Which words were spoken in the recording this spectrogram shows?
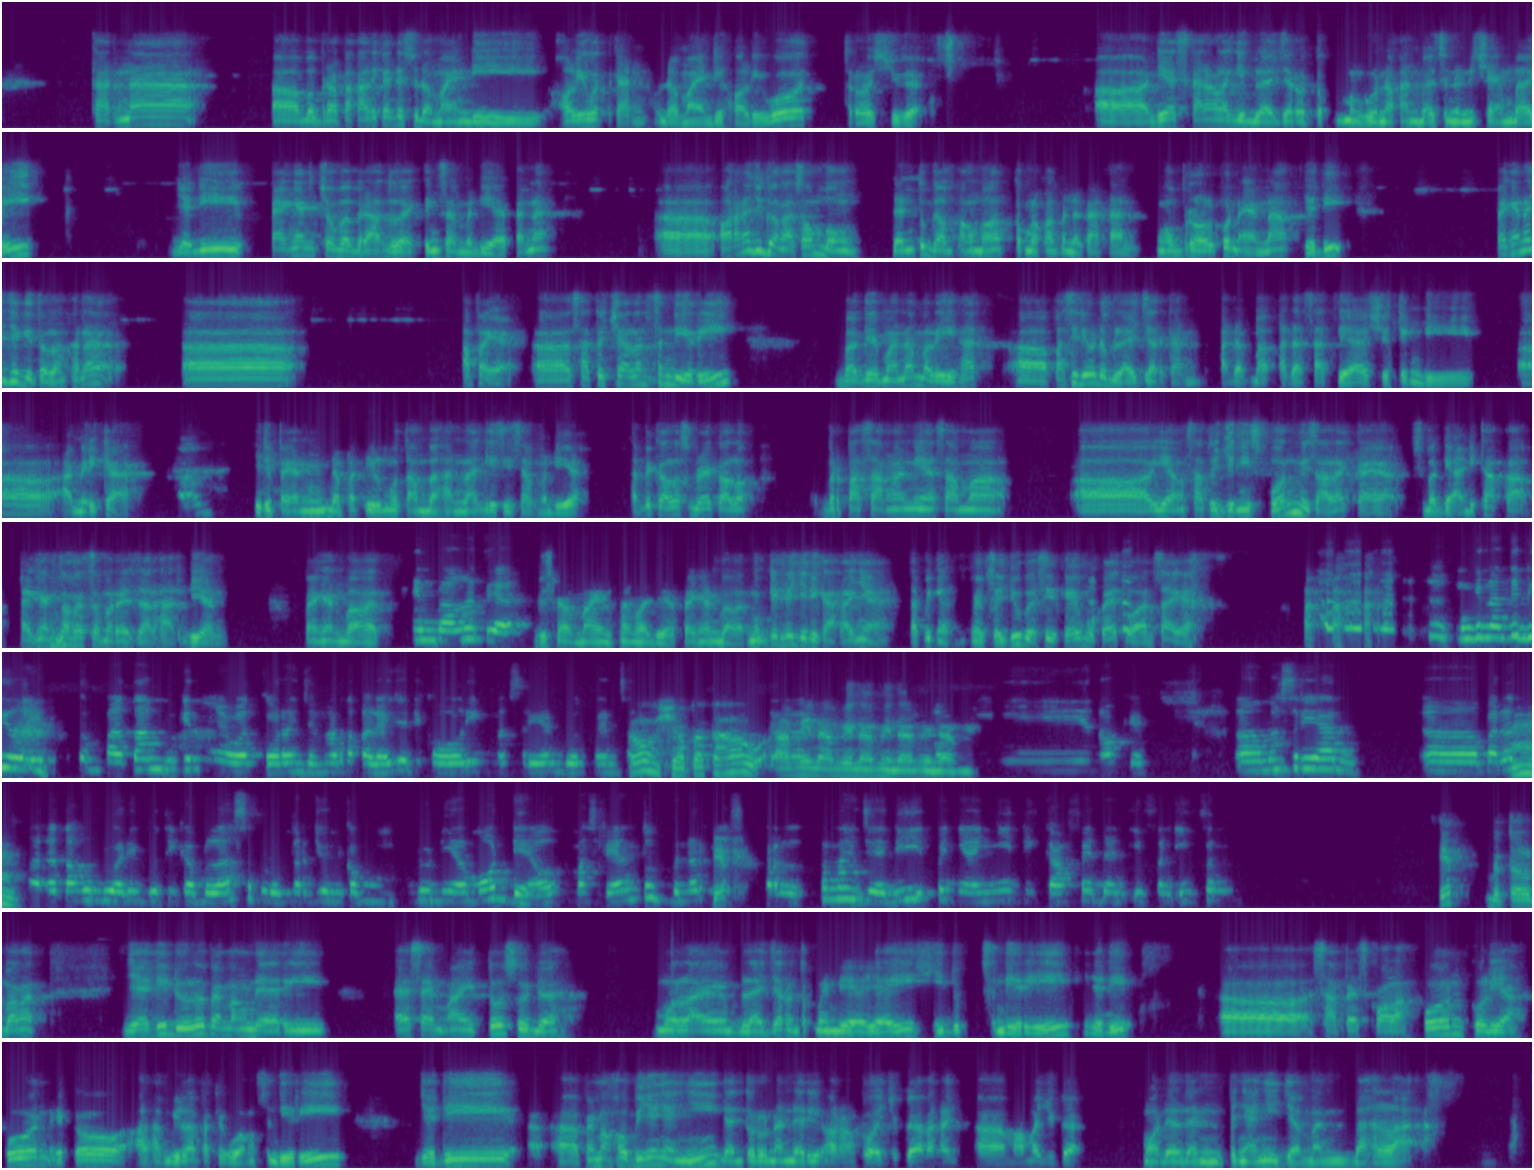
karena uh, beberapa kali kan dia sudah main di Hollywood kan udah main di Hollywood terus juga uh, dia sekarang lagi belajar untuk menggunakan bahasa Indonesia yang baik. Jadi pengen coba beradu acting sama dia karena uh, orangnya juga nggak sombong dan itu gampang banget untuk melakukan pendekatan. Ngobrol pun enak. Jadi pengen aja gitu loh karena uh, apa ya uh, satu challenge sendiri bagaimana melihat uh, pasti dia udah belajar kan pada pada saat dia syuting di uh, Amerika. Jadi pengen dapat ilmu tambahan lagi sih sama dia. Tapi kalau sebenarnya kalau berpasangannya sama uh, yang satu jenis pun misalnya kayak sebagai adik kakak pengen banget sama Reza Hardian pengen banget. Pengen banget ya. Bisa main sama dia pengen banget. Mungkin dia jadi kakaknya tapi nggak bisa juga sih. Kayak mukanya tuan saya mungkin nanti di lain kesempatan mungkin lewat koran Jakarta kali aja di calling Mas Rian buat main sama oh siapa tahu amin amin amin amin amin, amin. oke okay. uh, eh, Mas Rian Uh, pada hmm. pada tahun 2013 sebelum terjun ke dunia model, Mas Rian tuh bener yep. per, pernah jadi penyanyi di kafe dan event-event. Yep, betul banget. Jadi dulu memang dari SMA itu sudah mulai belajar untuk membiayai hidup sendiri. Jadi uh, sampai sekolah pun, kuliah pun itu alhamdulillah pakai uang sendiri. Jadi uh, memang hobinya nyanyi dan turunan dari orang tua juga karena uh, mama juga model dan penyanyi zaman bahla.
